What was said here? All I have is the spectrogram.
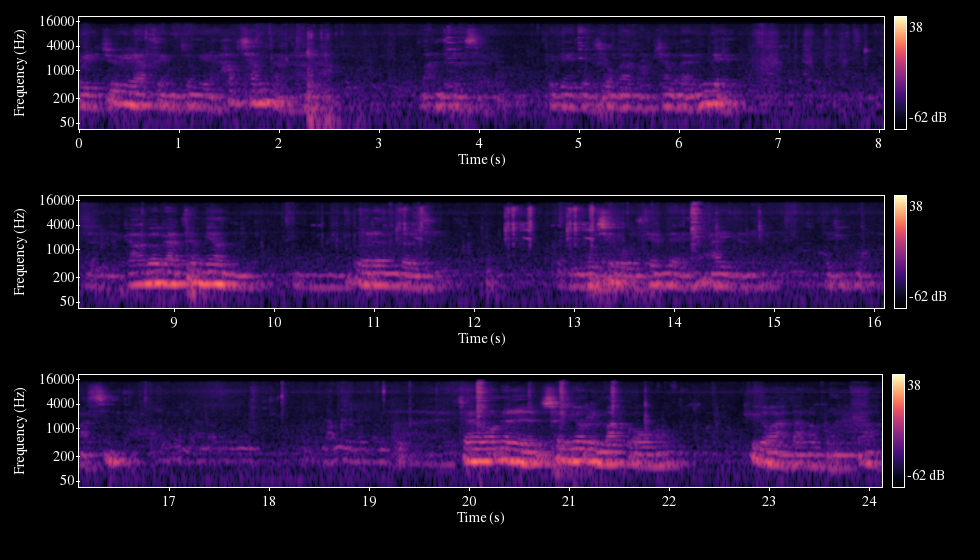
우리 주일 학생 중에 합창단을 하나 만들었어요. 그게 이제 송암 합창단인데 과거 같으면 음, 어른들 모시고 올 텐데 아이들을 데리고 왔습니다. 저는 오늘 설교를 맡고 기도하다가 보니까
